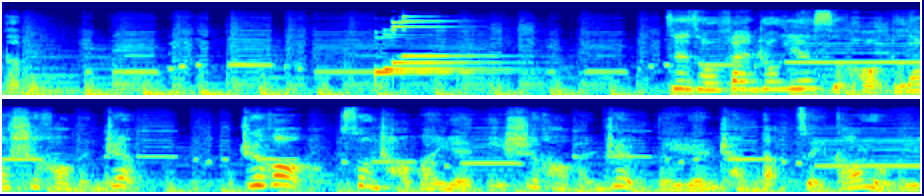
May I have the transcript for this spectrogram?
等。自从范仲淹死后得到谥号文正。之后，宋朝官员以谥号文正为人臣的最高荣誉。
